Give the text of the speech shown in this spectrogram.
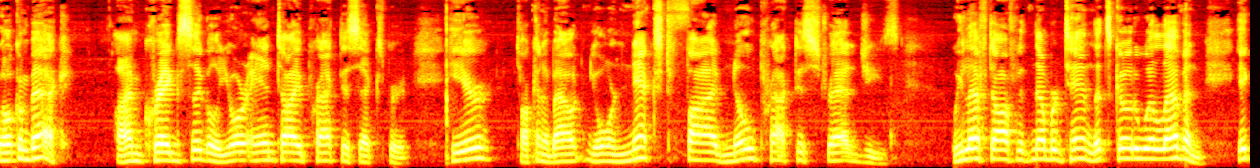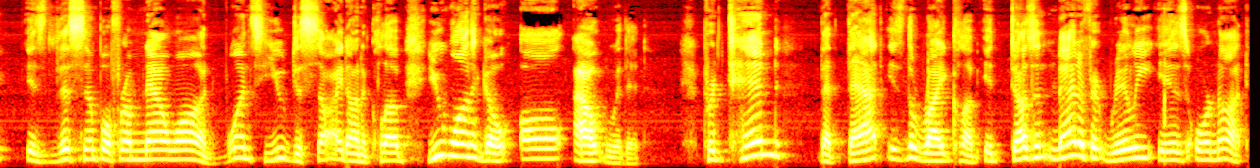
Welcome back. I'm Craig Sigl, your anti practice expert, here talking about your next five no practice strategies. We left off with number 10. Let's go to 11. It is this simple from now on. Once you decide on a club, you want to go all out with it. Pretend that that is the right club. It doesn't matter if it really is or not.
